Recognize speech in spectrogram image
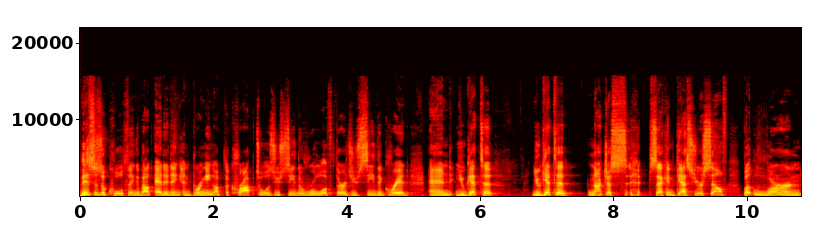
This is a cool thing about editing and bringing up the crop tool is you see the rule of thirds, you see the grid, and you get to, you get to not just second guess yourself, but learn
